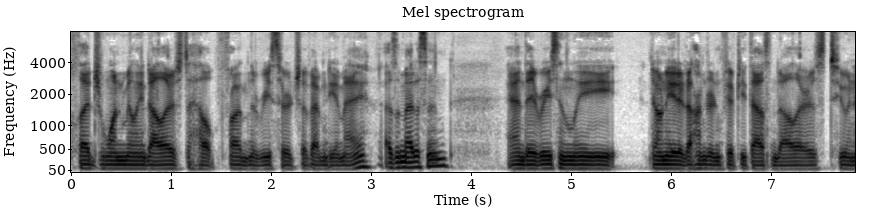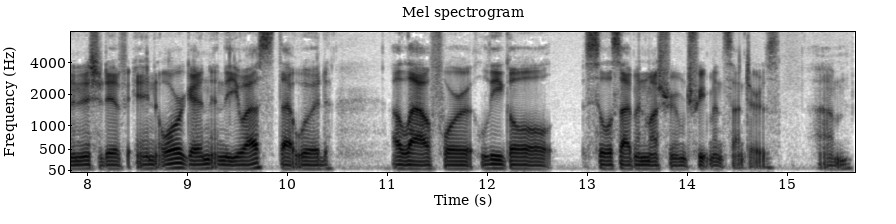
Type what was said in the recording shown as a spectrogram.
pledged one million dollars to help fund the research of MDMA as a medicine, and they recently donated $150,000 to an initiative in Oregon in the US that would allow for legal psilocybin mushroom treatment centers. Um,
